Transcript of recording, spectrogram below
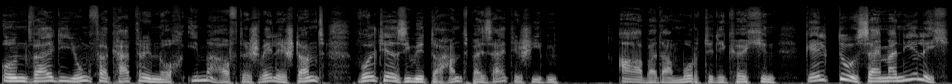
Und weil die Jungfer Katrin noch immer auf der Schwelle stand, wollte er sie mit der Hand beiseite schieben. Aber da murrte die Köchin: Geld du, sei manierlich.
